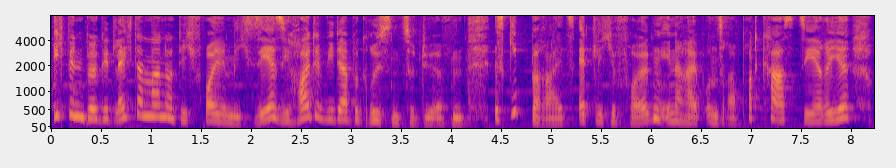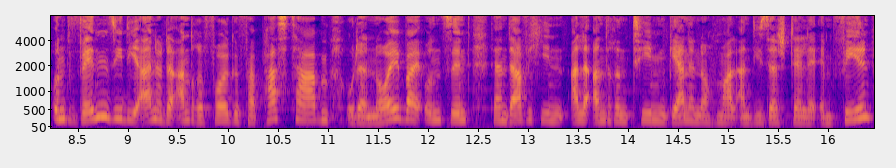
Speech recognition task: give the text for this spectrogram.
Ich bin Birgit Lechtermann und ich freue mich sehr, Sie heute wieder begrüßen zu dürfen. Es gibt bereits etliche Folgen innerhalb unserer Podcast-Serie und wenn Sie die eine oder andere Folge verpasst haben oder neu bei uns sind, dann darf ich Ihnen alle anderen Themen gerne nochmal an dieser Stelle empfehlen,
